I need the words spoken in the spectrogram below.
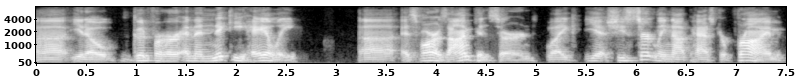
Uh, you know, good for her. And then Nikki Haley, uh as far as I'm concerned, like yeah, she's certainly not past her prime.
